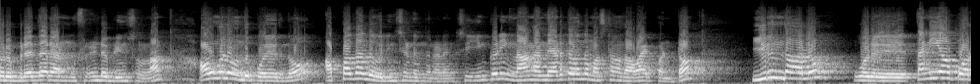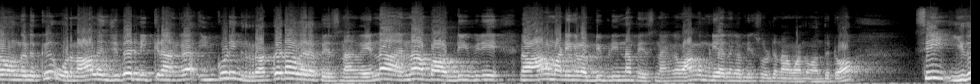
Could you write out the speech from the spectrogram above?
ஒரு பிரதர் அண்ட் ஃப்ரெண்ட் அப்படின்னு சொல்லலாம். அவங்களும் வந்து போயிருந்தோம். அப்போ தான் இந்த ஒரு இன்சிடென்ட் வந்து நடந்துச்சு. இன்க்ளூடிங் நாங்கள் அந்த இடத்த வந்து மஸ்ட்டாக வந்து அவாய்ட் பண்ணிட்டோம். இருந்தாலும் ஒரு தனியாக போகிறவங்களுக்கு ஒரு நாலஞ்சு பேர் நிற்கிறாங்க இன்க்ளூடிங் ரக்கடாக வேற பேசுனாங்க. என்ன என்னப்பா அப்படி இப்படி நான் வாங்க மாட்டேங்களா அப்படி இப்படின்னா பேசுனாங்க. வாங்க முடியாதுங்க அப்படின்னு சொல்லிட்டு நாங்கள் வந்து வந்துட்டோம். சி இது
